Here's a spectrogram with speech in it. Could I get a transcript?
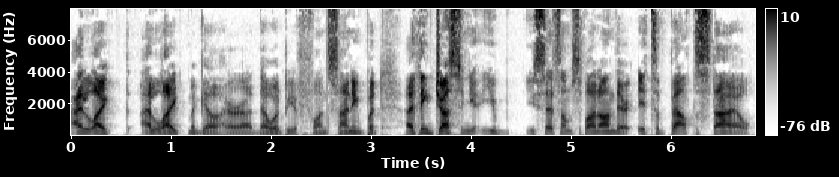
I liked I liked Miguel Herrera. That would be a fun signing. But I think Justin, you, you you said something spot on there. It's about the style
